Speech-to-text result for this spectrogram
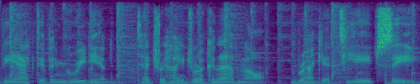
The active ingredient, tetrahydrocannabinol, bracket THC,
